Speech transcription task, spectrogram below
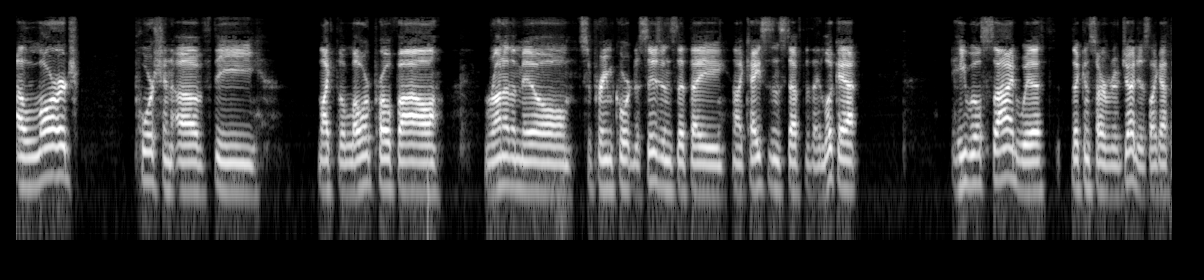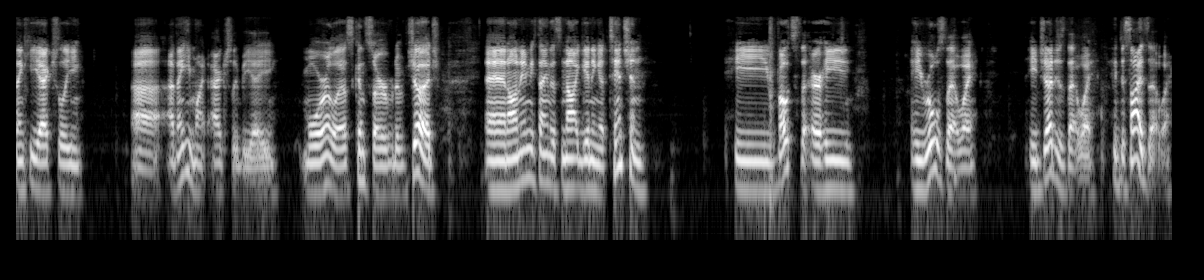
a, large portion of the like the lower profile run of the mill Supreme Court decisions that they like cases and stuff that they look at, he will side with the conservative judges. Like I think he actually, uh, I think he might actually be a more or less conservative judge. And on anything that's not getting attention, he votes that or he he rules that way. He judges that way. He decides that way.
